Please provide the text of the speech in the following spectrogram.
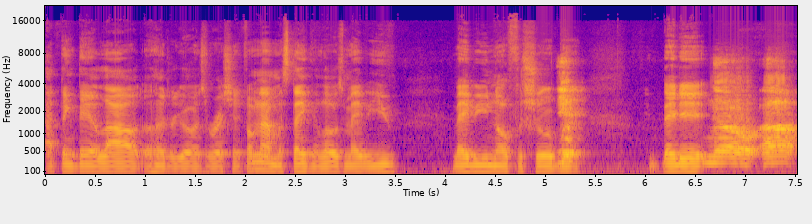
I think they allowed 100 yards rushing. If I'm not mistaken, Los, maybe you, maybe you know for sure, but yeah. they did. No, uh,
